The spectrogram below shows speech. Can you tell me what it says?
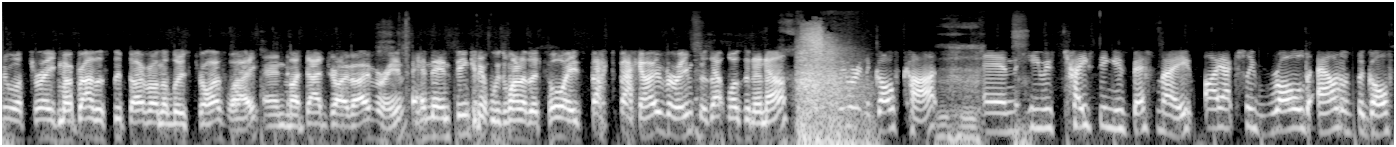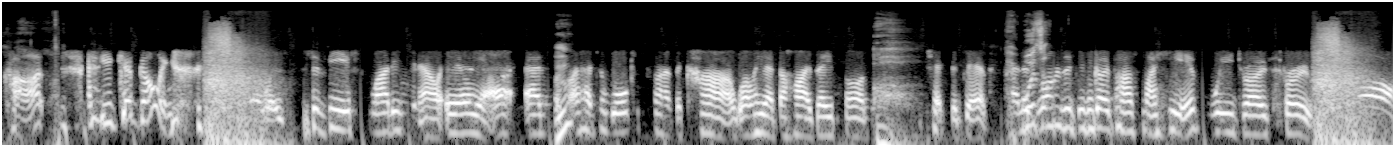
There was two or three. My brother slipped over on the loose driveway, and my dad drove over him. And then, thinking it was one of the toys, backed back over him because that wasn't enough. we were in a golf cart and he was chasing his best mate. I actually rolled out of the golf cart and he kept going. there was severe flooding in our area and hmm? I had to walk in front of the car while he had the high beams on. Oh. Check the depth. And Was- as long as it didn't go past my hip, we drove through. Oh,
